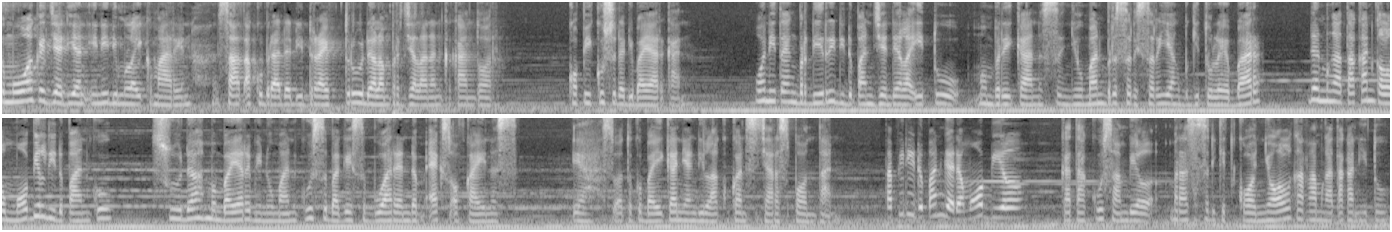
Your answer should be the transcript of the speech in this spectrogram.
Semua kejadian ini dimulai kemarin saat aku berada di drive-thru dalam perjalanan ke kantor. Kopiku sudah dibayarkan. Wanita yang berdiri di depan jendela itu memberikan senyuman berseri-seri yang begitu lebar dan mengatakan kalau mobil di depanku sudah membayar minumanku sebagai sebuah random acts of kindness. Ya, suatu kebaikan yang dilakukan secara spontan. Tapi di depan gak ada mobil, kataku sambil merasa sedikit konyol karena mengatakan itu.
